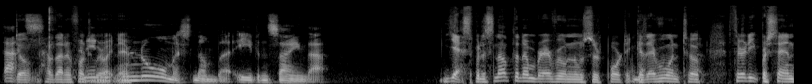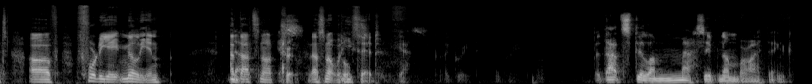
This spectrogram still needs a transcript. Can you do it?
That's don't have that in front of me right now. Enormous number, even saying that. Yes, but it's not the number everyone was reporting because everyone took thirty percent of forty-eight million, and No, that's not yes, true. That's not what he said. Yes, agreed, agreed. But that's still a massive number, I think.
